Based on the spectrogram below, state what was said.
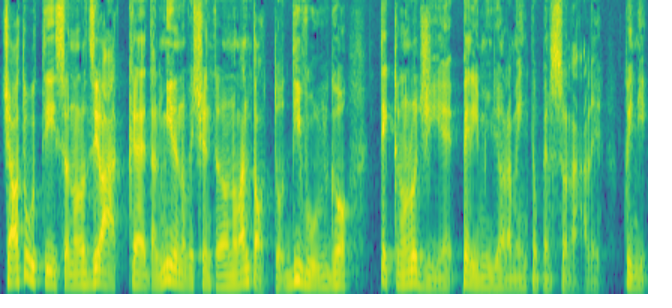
ciao a tutti, sono lo Zio Hack, dal 1998 divulgo tecnologie per il miglioramento personale. Quindi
